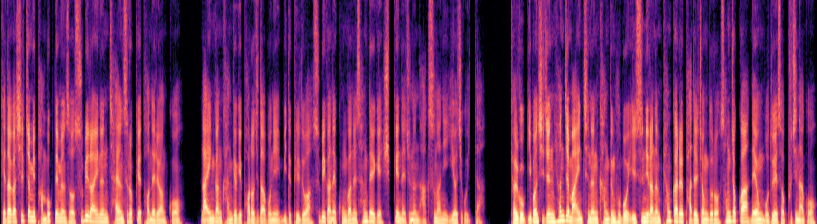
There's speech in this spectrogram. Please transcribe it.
게다가 실점이 반복되면서 수비 라인은 자연스럽게 더 내려앉고 라인 간 간격이 벌어지다 보니 미드필드와 수비 간의 공간을 상대에게 쉽게 내주는 악순환이 이어지고 있다. 결국 이번 시즌 현재 마인츠는 강등 후보 1순위라는 평가를 받을 정도로 성적과 내용 모두에서 부진하고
